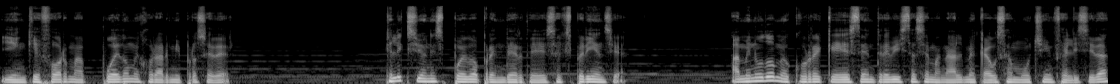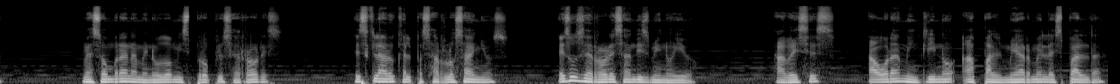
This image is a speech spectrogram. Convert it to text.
y en qué forma puedo mejorar mi proceder? ¿Qué lecciones puedo aprender de esa experiencia? A menudo me ocurre que esta entrevista semanal me causa mucha infelicidad. Me asombran a menudo mis propios errores. Es claro que al pasar los años, esos errores han disminuido. A veces, ahora me inclino a palmearme la espalda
